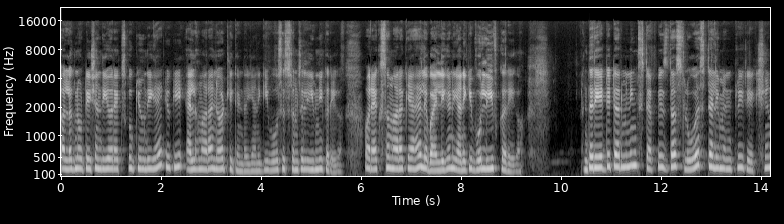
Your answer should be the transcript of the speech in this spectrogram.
अलग नोटेशन दी और एक्स को क्यों दी है? क्योंकि एल हमारा इनर्ट लिगेंड है, यानी कि वो से लीव नहीं करेगा। और एक्स हमारा क्या है? लेबाइल यानी कि वो लीव करेगा। The rate determining step is the slowest elementary reaction.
